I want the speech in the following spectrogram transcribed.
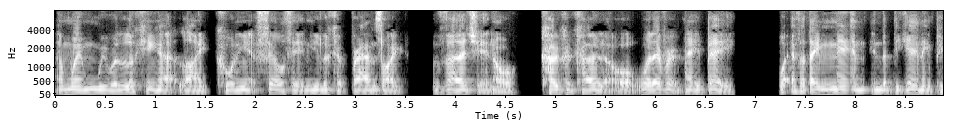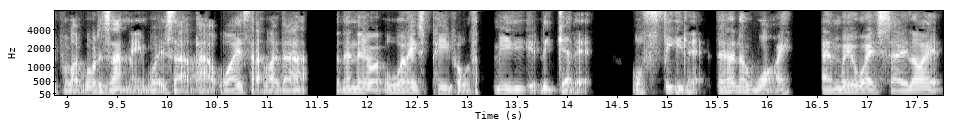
And when we were looking at like calling it filthy and you look at brands like Virgin or Coca Cola or whatever it may be, whatever they meant in the beginning, people like, what does that mean? What is that about? Why is that like that? But then there are always people that immediately get it or feel it. They don't know why. And we always say like,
